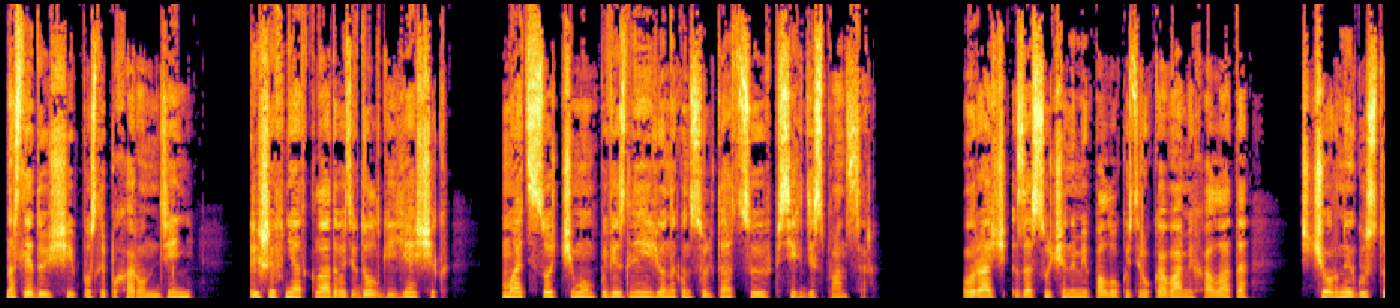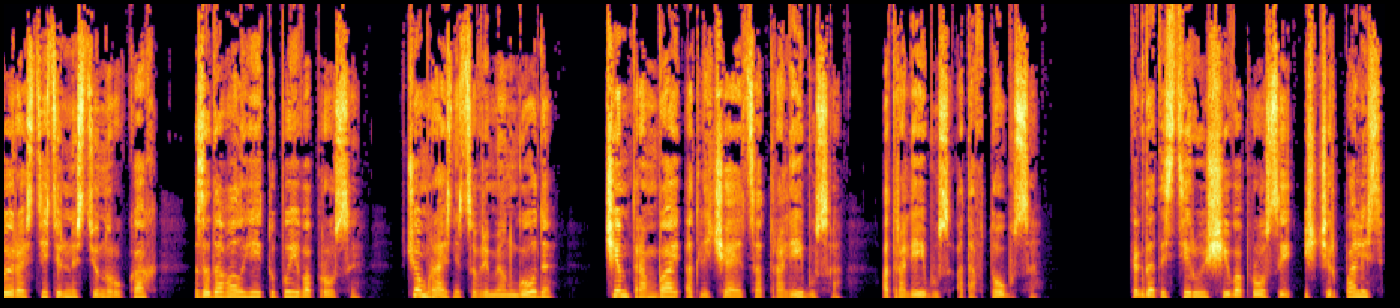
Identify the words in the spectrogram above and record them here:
На следующий после похорон день, решив не откладывать в долгий ящик, мать с отчимом повезли ее на консультацию в психдиспансер. Врач, засученными по локоть рукавами халата, с черной густой растительностью на руках, задавал ей тупые вопросы. В чем разница времен года? Чем трамвай отличается от троллейбуса, а троллейбус от автобуса? Когда тестирующие вопросы исчерпались,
